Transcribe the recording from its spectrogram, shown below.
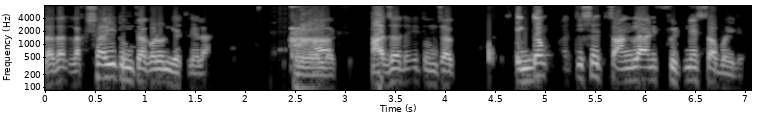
दादा लक्षाही तुमच्याकडून घेतलेला. हा. आझादही तुमच्या एकदम अतिशय चांगला आणि फिटनेसचा बैल आहे.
